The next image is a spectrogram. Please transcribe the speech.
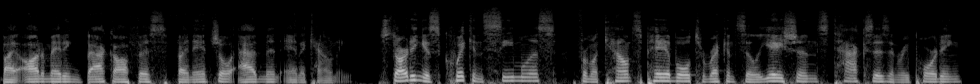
by automating back office, financial, admin, and accounting. Starting is quick and seamless from accounts payable to reconciliations, taxes, and reporting.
